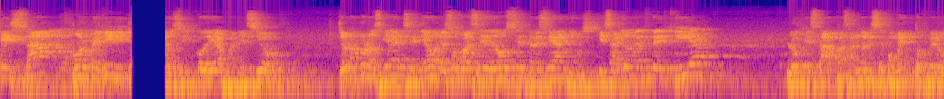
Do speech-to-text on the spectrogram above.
está por venir. Y a los cinco días falleció. Yo no conocía al Señor, eso fue hace 12, 13 años. Quizás yo no entendía lo que estaba pasando en ese momento, pero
